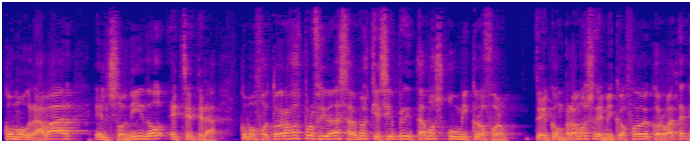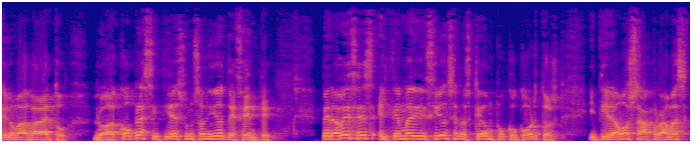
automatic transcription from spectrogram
cómo grabar, el sonido, etc. Como fotógrafos profesionales sabemos que siempre necesitamos un micrófono. Te compramos el micrófono de corbata que es lo más barato. Lo acoplas y tienes un sonido decente. Pero a veces el tema de edición se nos queda un poco cortos y tiramos a programas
